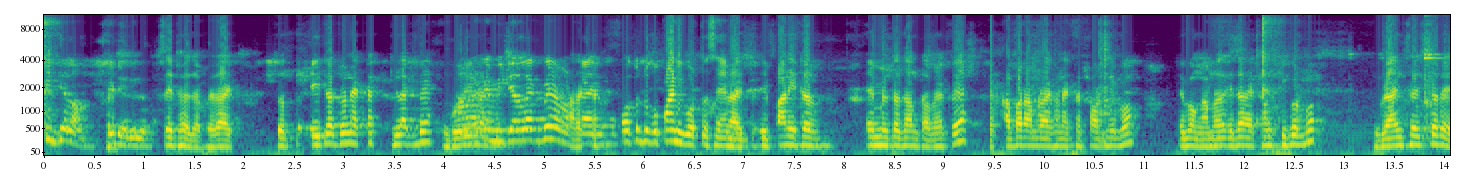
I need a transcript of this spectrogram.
ঠিক গেলাম সেটা সেট হয়ে যাবে রাইট তো এইটার জন্য একটা কি লাগবে? ঘড়ি লাগবে। মিটার লাগবে আমার কতটুকু পানি পড়তেছে এই পানিটার এমএলটা জানতে হবে ওকে আবার আমরা এখন একটা শট নিব এবং আমরা এটা এখন কি করব? গ্রাইন্ড সেন্সারে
